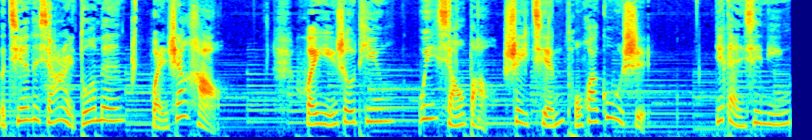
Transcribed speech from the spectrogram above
我亲爱的小耳朵们，晚上好！欢迎收听微小宝睡前童话故事，也感谢您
